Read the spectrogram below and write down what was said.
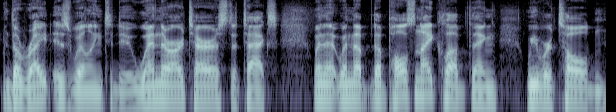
the right is willing to do when there are terrorist attacks. When the, when the, the Pulse nightclub thing, we were told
